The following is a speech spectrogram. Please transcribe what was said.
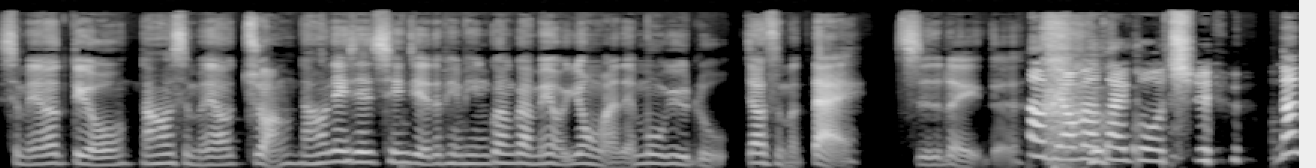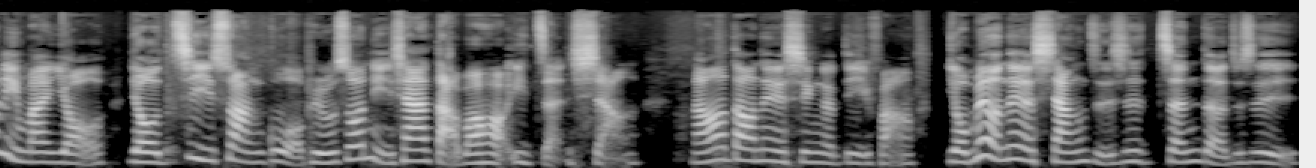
什么要丢？然后什么要装？然后那些清洁的瓶瓶罐罐没有用完的沐浴露要怎么带之类的？到底要不要带过去？那你们有有计算过？比如说你现在打包好一整箱。然后到那个新的地方，有没有那个箱子是真的，就是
